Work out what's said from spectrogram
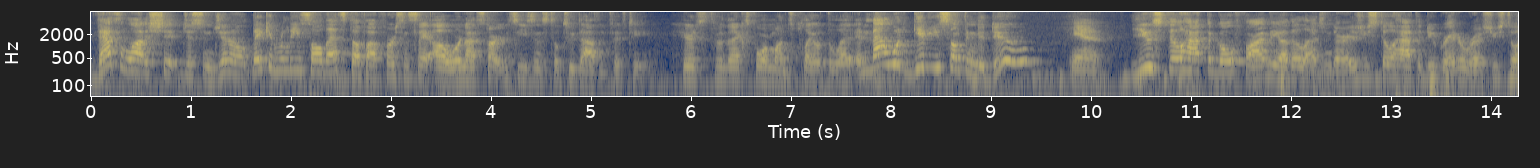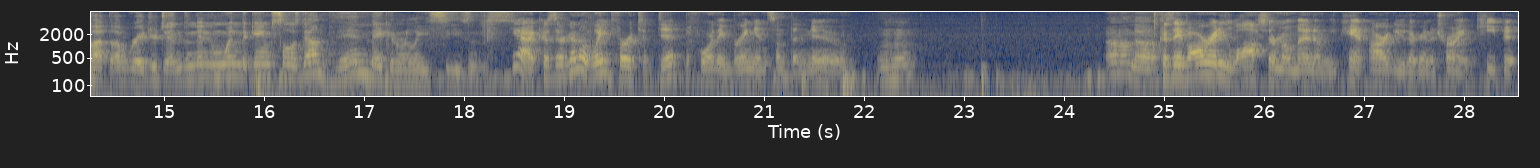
that's a lot of shit just in general. They can release all that stuff out first and say, oh, we're not starting seasons till 2015. Here's for the next four months, play with the le And that would give you something to do. Yeah. You still have to go find the other legendaries. You still have to do greater rifts. You still have to upgrade your gems. And then when the game slows down, then they can release seasons. Yeah, because they're gonna wait for it to dip before they bring in something new. Mm-hmm. I don't know. Because they've already lost their momentum. You can't argue they're gonna try and keep it.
